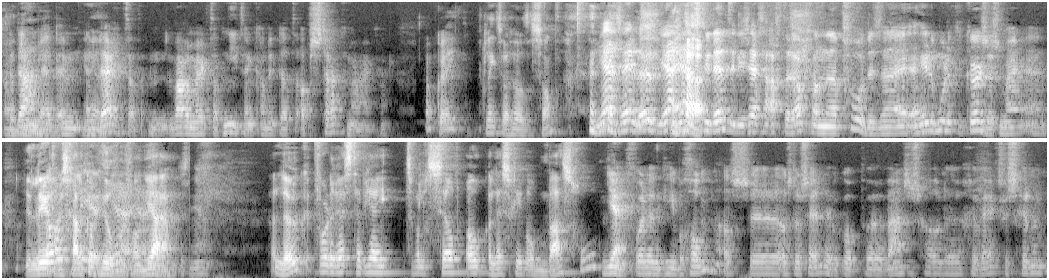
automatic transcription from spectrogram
gedaan heb en, en Ja. werkt dat? En waarom werkt dat niet? En kan ik dat abstract maken? Oké, klinkt wel heel interessant. Ja, dat is heel leuk. Ja, ja. Ja. studenten die zeggen achteraf van, eh poeh, dit is een, he- hele moeilijke cursus, maar... Je leert er waarschijnlijk ook heel veel van, ja. dus, ja. Leuk. Voor de rest, heb jij toevallig zelf ook lesgegeven op een basisschool? Ja, voordat ik hier begon als, als docent heb ik op basisscholen gewerkt, verschillende.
